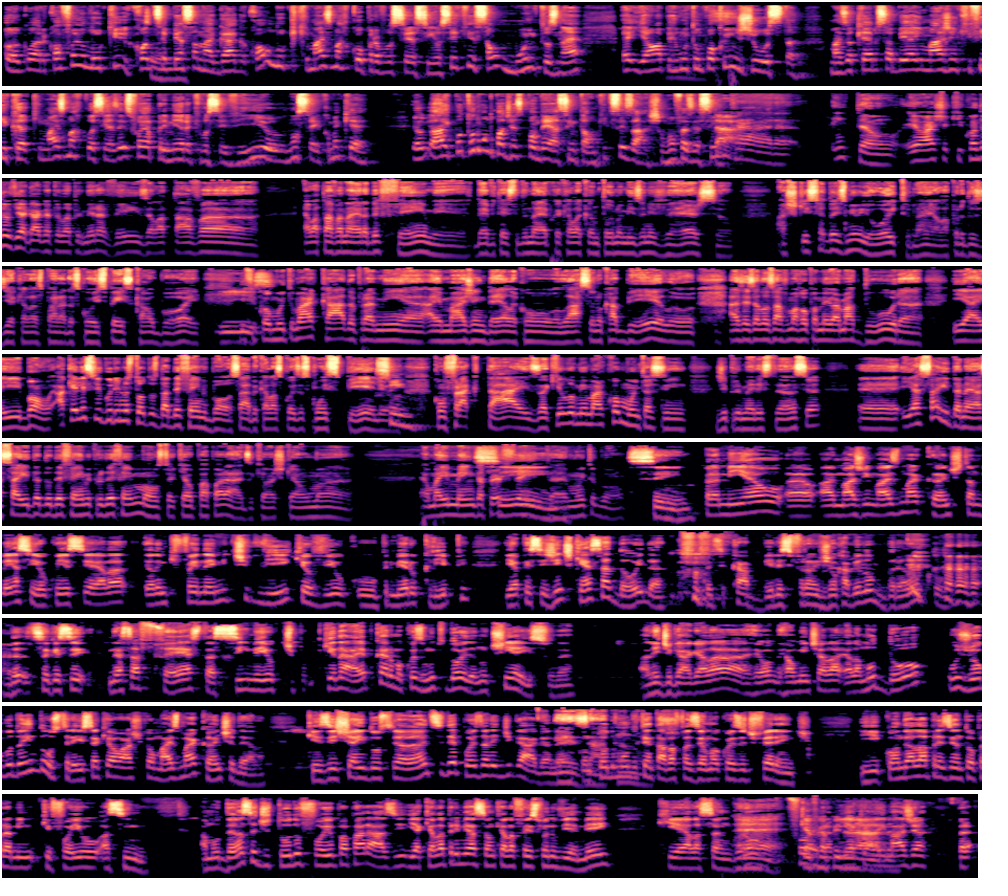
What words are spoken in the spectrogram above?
Agora, qual foi o look, quando Sim. você pensa na Gaga, qual o look que mais marcou para você, assim? Eu sei que são muitos, né? É, e é uma pergunta um pouco injusta, mas eu quero saber a imagem que fica, que mais marcou, assim. Às vezes foi a primeira que você viu, não sei, como é que é? Eu, aí, todo mundo pode responder essa, então. O que, que vocês acham? Vamos fazer assim? Tá. Cara, então, eu acho que quando eu vi a Gaga pela primeira vez, ela tava. Ela tava na era The Fame, deve ter sido na época que ela cantou no Miss Universo. Acho que isso é 2008, né? Ela produzia aquelas paradas com o Space Cowboy. Isso. E ficou muito marcado pra mim a, a, imagem dela com o laço no cabelo. Às vezes ela usava uma roupa meio armadura. E aí, bom, aqueles figurinos todos da The Fame Ball, sabe? Aquelas coisas com espelho, Sim. com fractais. Aquilo me marcou muito, assim, de primeira instância. É, e a saída, né? A saída do DFM pro DFM Monster, que é o Paparazzi, que eu acho que é uma. É uma emenda Sim. perfeita, é muito bom. Sim. para mim é, o, é, a imagem mais marcante também, assim, eu conheci ela, eu lembro que foi na MTV que eu vi o, o primeiro clipe, e eu pensei, gente, quem é essa doida? Com esse cabelo, esse franjão, cabelo branco, esse, nessa festa, assim, meio, tipo, porque na época era uma coisa muito doida, não tinha isso, né? a Lady Gaga, ela realmente ela, ela mudou o jogo da indústria. Isso é que eu acho que é o mais marcante dela. Que existe a indústria antes e depois da Lady Gaga, né? Exatamente. Quando todo mundo tentava fazer uma coisa diferente. E quando ela apresentou para mim que foi o, assim, a mudança de tudo foi o paparazzi. E aquela premiação que ela fez foi no VMA, que ela sangrou. É, foi, pra mim, aquela imagem. Pra,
